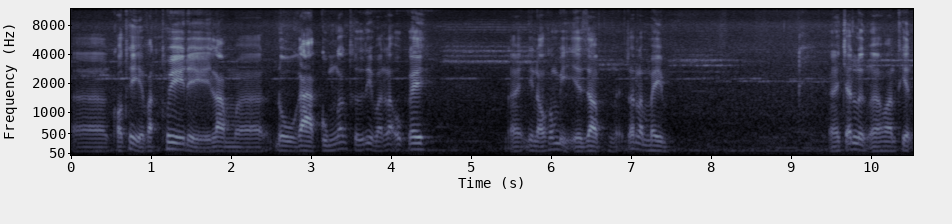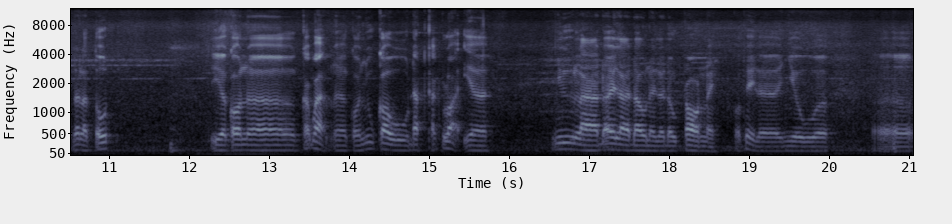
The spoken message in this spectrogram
Ờ, có thể vặt thuê để làm ờ, đồ gà cúng các thứ thì vẫn là ok. Đấy thì nó không bị dập rất là mềm. Đấy, chất lượng uh, hoàn thiện rất là tốt. Thì uh, còn uh, các bạn uh, có nhu cầu đặt các loại uh, như là đây là đầu này là đầu tròn này có thể là nhiều uh, uh,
